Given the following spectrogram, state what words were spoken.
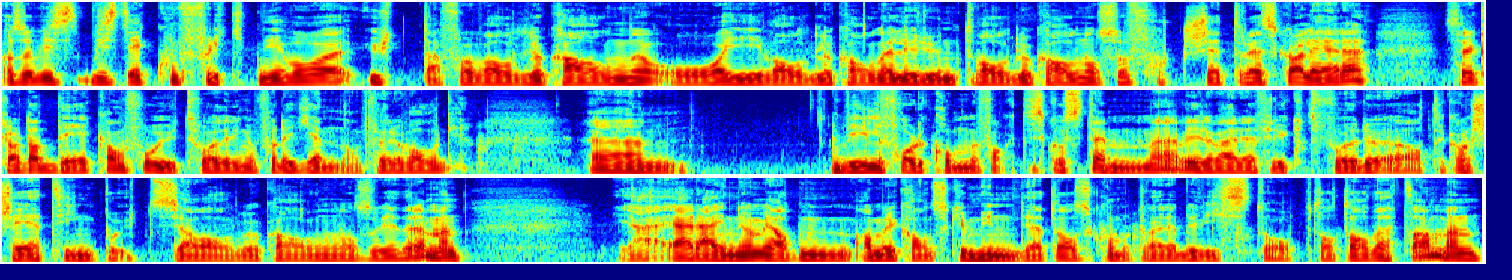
altså hvis, hvis det konfliktnivået utafor valglokalene og i valglokalene eller rundt valglokalene også fortsetter å eskalere, så er det klart at det kan få utfordringer for å gjennomføre valget. Um, vil folk komme faktisk og stemme? Vil det være frykt for at det kan skje ting på utsida av valglokalene osv.? Men jeg, jeg regner jo med at amerikanske myndigheter også kommer til å være bevisst og opptatt av dette. men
